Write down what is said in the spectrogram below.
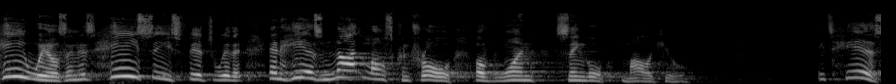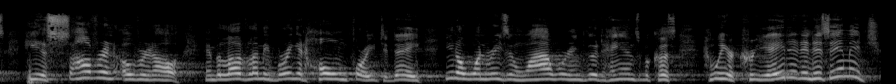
He wills and as He sees fits with it. And He has not lost control of one single molecule. It's His. He is sovereign over it all. And beloved, let me bring it home for you today. You know one reason why we're in good hands? Because we are created in His image.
